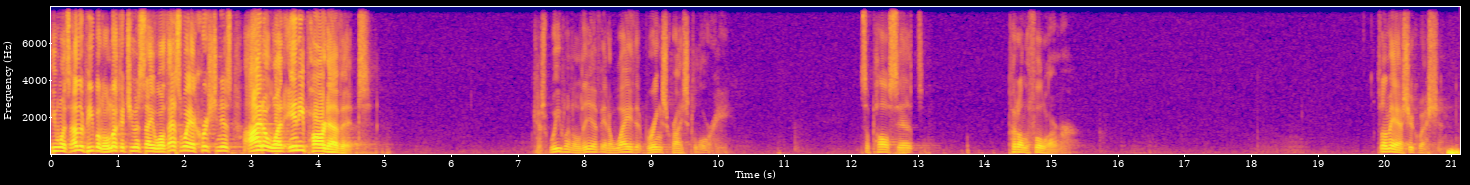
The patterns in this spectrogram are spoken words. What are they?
he wants other people to look at you and say, "Well, if that's the way a Christian is, I don't want any part of it." because we want to live in a way that brings Christ glory. So Paul says, put on the full armor. So let me ask you a question.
